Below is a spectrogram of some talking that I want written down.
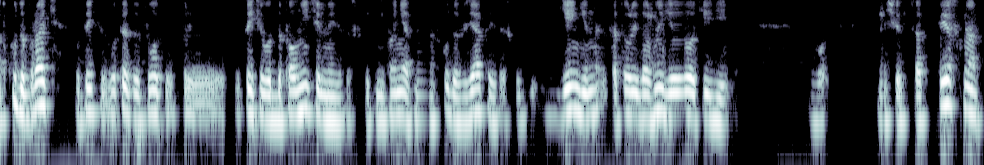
откуда брать вот эти вот, этот вот, э, вот эти вот дополнительные, так сказать, непонятно откуда взятые, так сказать, деньги, которые должны делать из денег. Вот. Значит, соответственно,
